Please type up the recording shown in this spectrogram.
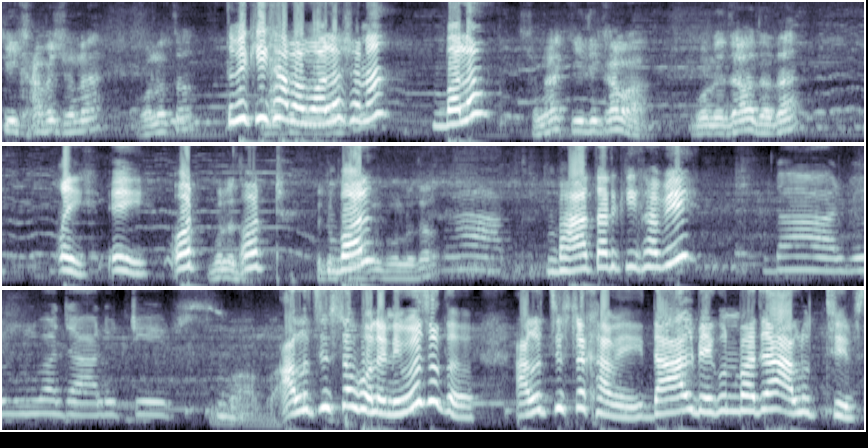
কি খাবে সোনা? বলো তো। তুমি কি খাবা বলো সোনা বলো। সোনা কি দি খাওয়া বলে দাও দাদা। এই এই ওট বলে ওট বল। বলে দাও। ভাত আর কি খাবি? ডাল বেগুন ভাজা আলু চিপস। আলু চিপসটা বলেনি বুঝেছ তো? আলুর চিপসটা খাবেই ডাল বেগুন ভাজা আলুর চিপস।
